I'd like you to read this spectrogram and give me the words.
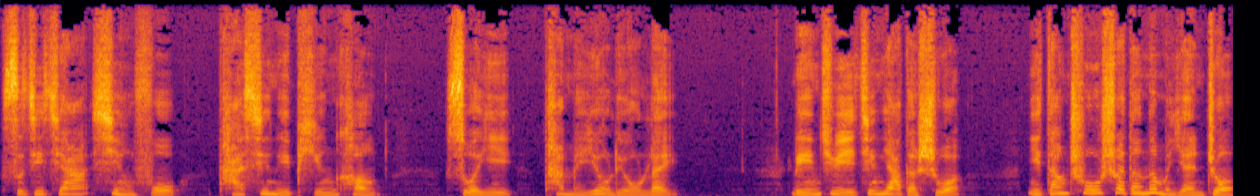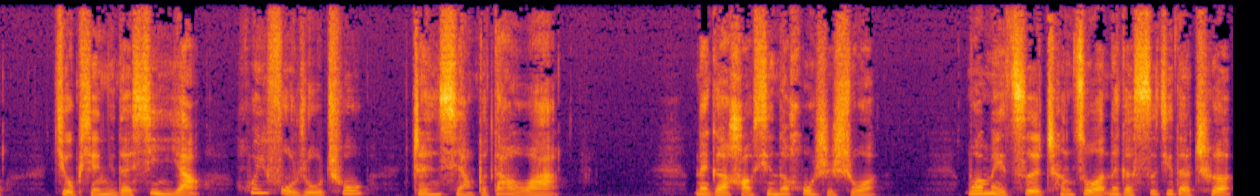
司机家幸福，他心里平衡，所以他没有流泪。邻居惊讶地说：“你当初摔得那么严重，就凭你的信仰恢复如初，真想不到啊！”那个好心的护士说：“我每次乘坐那个司机的车，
